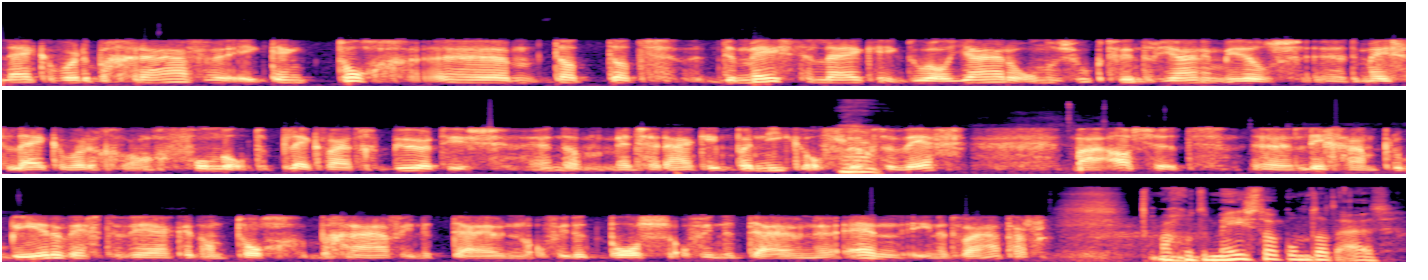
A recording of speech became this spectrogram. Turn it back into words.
lijken worden begraven. Ik denk toch uh, dat, dat de meeste lijken, ik doe al jaren onderzoek, 20 jaar inmiddels, uh, de meeste lijken worden gewoon gevonden op de plek waar het gebeurd is. En dan mensen raken in paniek of vluchten ja. weg. Maar als ze het uh, lichaam proberen weg te werken, dan toch begraven in de tuin of in het bos of in de duinen en in het water. Maar goed, meestal komt dat uit.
